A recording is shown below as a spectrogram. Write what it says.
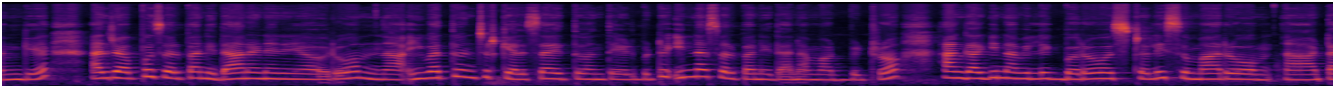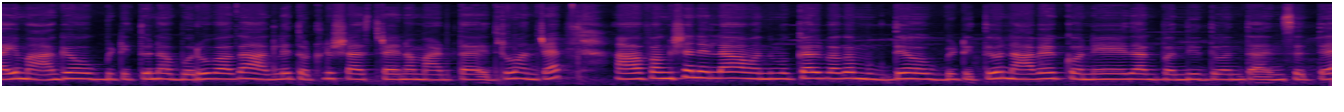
ಹಂಗೆ. ಆದರೆ ಅಪ್ಪು ಸ್ವಲ್ಪ ನಿಧಾನನೇ ಅವರು ಇವತ್ತು ಒಂಚೂರು ಕೆಲಸ ಇತ್ತು ಅಂತ ಹೇಳ್ಬಿಟ್ಟು ಇನ್ನೂ ಸ್ವಲ್ಪ ನಿಧಾನ ಮಾಡಿಬಿಟ್ರು. ಹಾಗಾಗಿ ನಾವು ಇಲ್ಲಿಗೆ ಬರೋ ಅಷ್ಟರಲ್ಲಿ ಸುಮಾರು ಟೈಮ್ ಆಗೇ ಹೋಗ್ಬಿಟ್ಟಿತ್ತು. ನಾವು ಬರುವಾಗ ಆಗಲೇ ತೊಟ್ಲು ಶಾಸ್ತ್ರ ಏನೋ ಮಾಡ್ತಾಯಿದ್ರು ಅಂದರೆ ಆ ಫಂಕ್ಷನ್ ಎಲ್ಲ ಒಂದು ಮುಕ್ಕಾಲು ಭಾಗ ಮುಗ್ದೇ ಹೋಗ್ಬಿಟ್ಟಿತ್ತು. ನಾವೇ ಕೊನೆಯದಾಗಿ ಬಂದಿದ್ದು ಅಂತ ಅನಿಸುತ್ತೆ.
